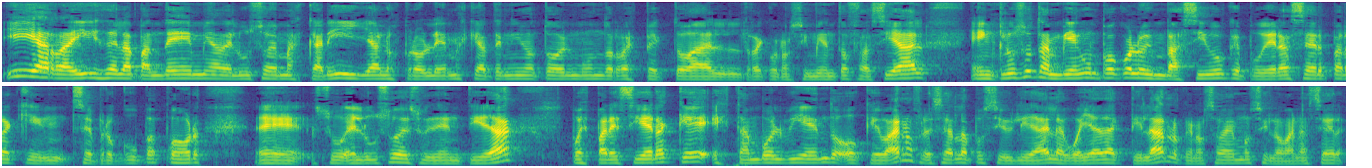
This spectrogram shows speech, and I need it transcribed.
y a raíz de la pandemia, del uso de mascarillas, los problemas que ha tenido todo el mundo respecto al reconocimiento facial e incluso también un poco lo invasivo que pudiera ser para quien se preocupa por eh, el uso de su identidad, pues pareciera que están volviendo o que van a ofrecer la posibilidad de la huella dactilar, lo que no sabemos si lo van a hacer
